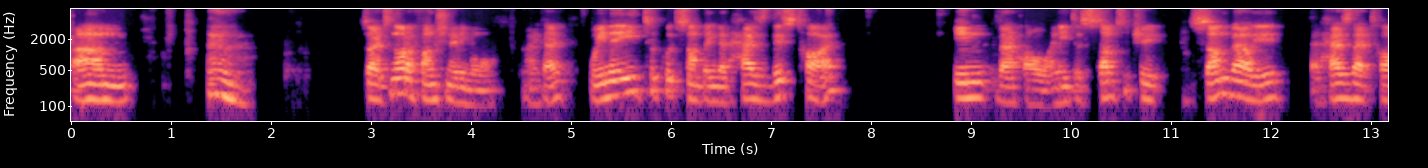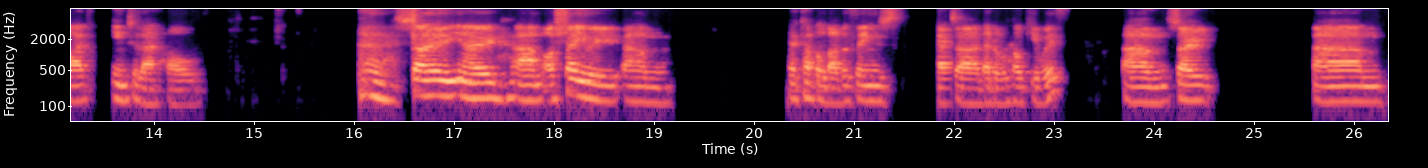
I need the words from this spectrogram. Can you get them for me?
Um, so it's not a function anymore, okay? We need to put something that has this type in that hole. I need to substitute some value that has that type into that hole. So, you know, um, I'll show you um, a couple of other things that uh, that will help you with. Um, so um,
